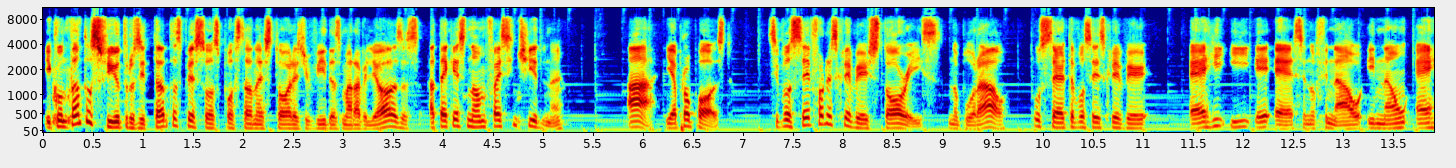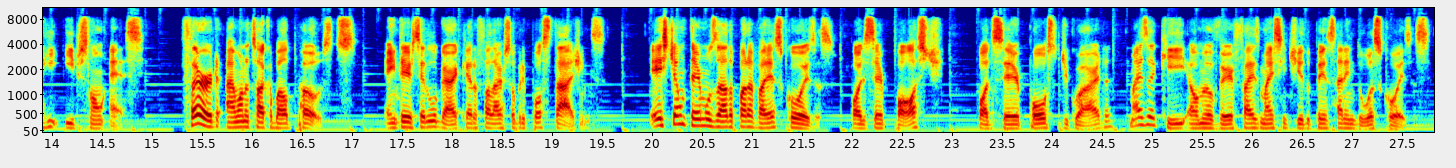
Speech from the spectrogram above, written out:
E com tantos filtros e tantas pessoas postando histórias de vidas maravilhosas, até que esse nome faz sentido, né? Ah, e a propósito, se você for escrever stories no plural, o certo é você escrever R-I-E-S no final e não R-Y-S. Third, I want to talk about posts. Em terceiro lugar, quero falar sobre postagens. Este é um termo usado para várias coisas. Pode ser post, pode ser post de guarda, mas aqui, ao meu ver, faz mais sentido pensar em duas coisas.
